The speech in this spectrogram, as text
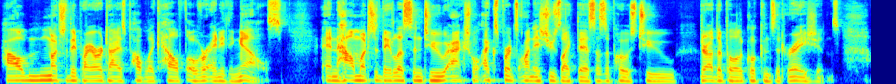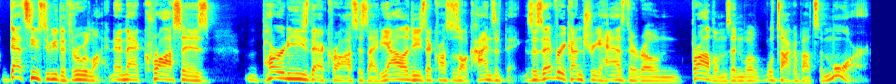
How much did they prioritize public health over anything else? And how much did they listen to actual experts on issues like this as opposed to their other political considerations? That seems to be the through line, and that crosses parties, that crosses ideologies, that crosses all kinds of things. As every country has their own problems, and we'll, we'll talk about some more,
